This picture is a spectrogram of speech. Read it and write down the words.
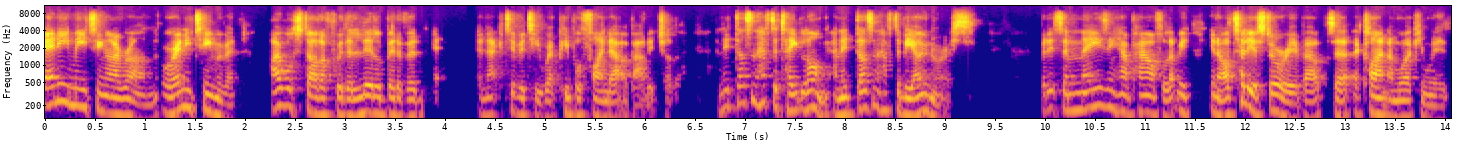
any meeting i run or any team event i will start off with a little bit of an, an activity where people find out about each other. And it doesn't have to take long and it doesn't have to be onerous. But it's amazing how powerful let me you know i'll tell you a story about uh, a client i'm working with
